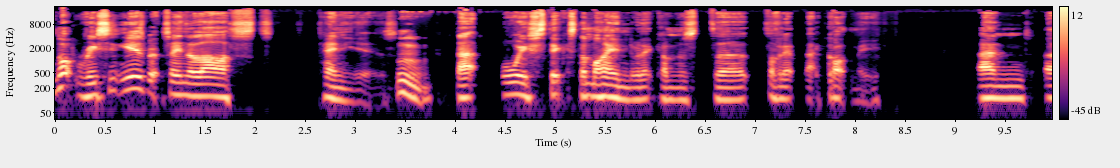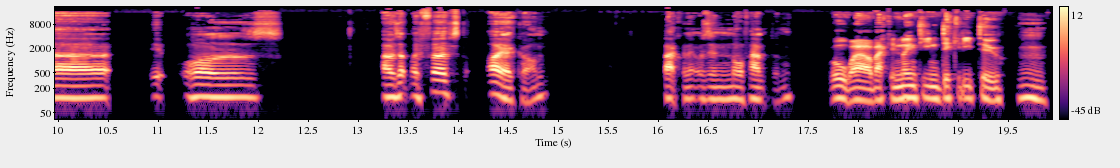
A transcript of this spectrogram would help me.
not recent years, but say in the last ten years Hmm. that always sticks to mind when it comes to something that, that got me. And uh, it was I was at my first IOCON back when it was in Northampton. Oh wow! Back in nineteen dickety two. Mm.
